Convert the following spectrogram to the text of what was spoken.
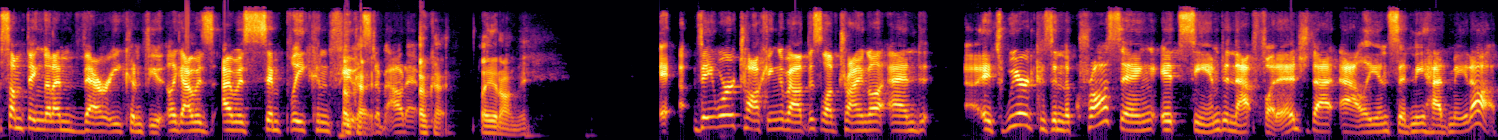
something that I'm very confused. Like I was I was simply confused Okay. about it. Okay, lay it on me. Eh, they were talking about this love triangle and it's weird because in the crossing, it seemed in that footage that Allie and Sydney had made up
